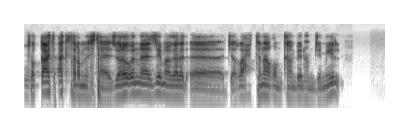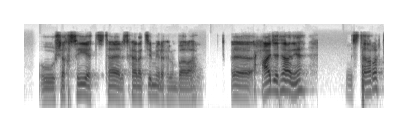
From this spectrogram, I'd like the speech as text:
مم. توقعت أكثر من ستايلز ولو إنه زي ما قال آه جراح التناغم كان بينهم جميل وشخصية ستايلز كانت جميلة في. آه حاجة ثانية مم. استغربت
